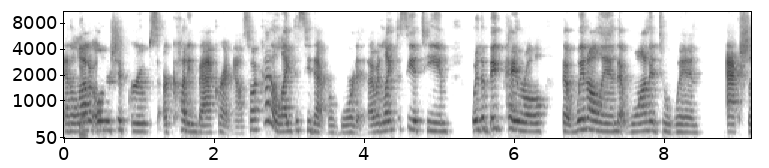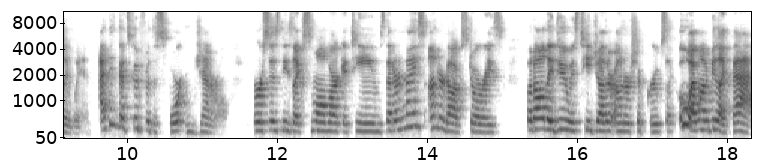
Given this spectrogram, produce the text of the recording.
and a lot of ownership groups are cutting back right now. So I kind of like to see that rewarded. I would like to see a team with a big payroll that went all in, that wanted to win, actually win. I think that's good for the sport in general versus these like small market teams that are nice underdog stories, but all they do is teach other ownership groups like, oh, I want to be like that.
